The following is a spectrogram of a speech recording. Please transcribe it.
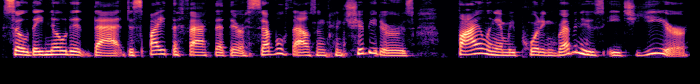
So they noted that despite the fact that there are several thousand contributors filing and reporting revenues each year,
